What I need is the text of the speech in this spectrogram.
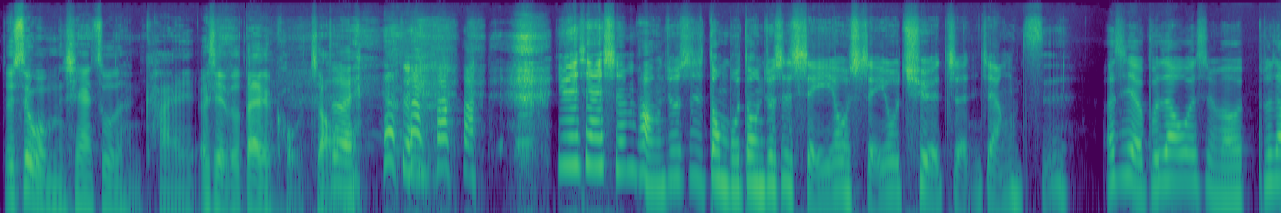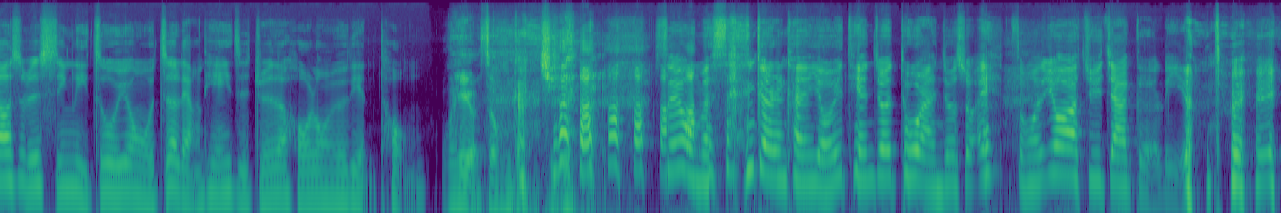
对，所以我们现在做的很开，而且都戴着口罩。对对，因为现在身旁就是动不动就是谁又谁又确诊这样子，而且也不知道为什么，不知道是不是心理作用，我这两天一直觉得喉咙有点痛。我也有这种感觉，所以我们三个人可能有一天就突然就说：“哎、欸，怎么又要居家隔离了？” 对，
